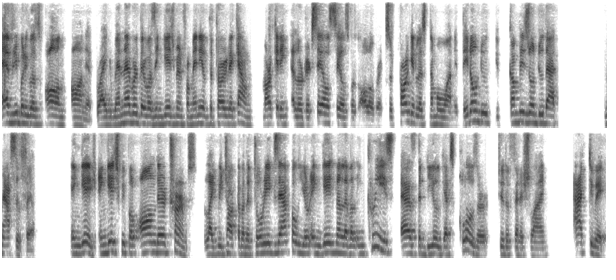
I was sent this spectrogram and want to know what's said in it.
everybody was on on it right? Whenever there was engagement from any of the target account marketing alerted sales sales was all over it. So target list number one if they don't do if companies don't do that massive fail. Engage engage people on their terms. Like we talked about the tory example your engagement level increase as the deal gets closer to the finish line. Activate.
